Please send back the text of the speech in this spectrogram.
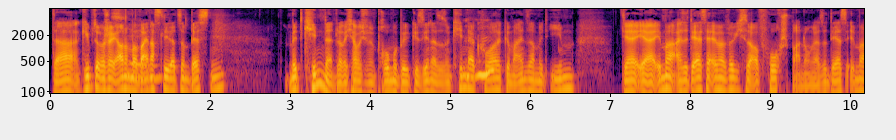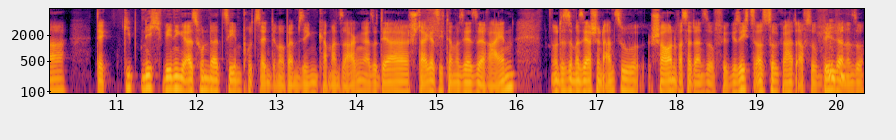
Da gibt er wahrscheinlich auch nochmal Weihnachtslieder zum Besten. mit Kindern, glaube ich, habe ich auf dem Promobild gesehen, also so ein Kinderchor mhm. gemeinsam mit ihm, der ja immer, also der ist ja immer wirklich so auf Hochspannung, also der ist immer, der gibt nicht weniger als 110 Prozent immer beim Singen, kann man sagen. Also der steigert sich da mal sehr, sehr rein. Und das ist immer sehr schön anzuschauen, was er dann so für Gesichtsausdrücke hat auf so Bildern und so.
